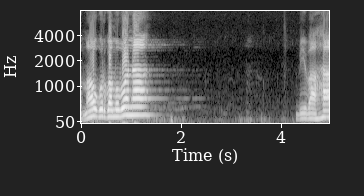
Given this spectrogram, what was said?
amahugurwa mubona bibaha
